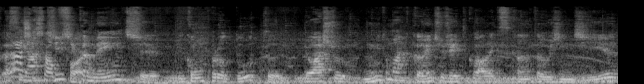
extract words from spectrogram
Assim, artisticamente e como produto, eu acho muito marcante o jeito que o Alex canta hoje em dia.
